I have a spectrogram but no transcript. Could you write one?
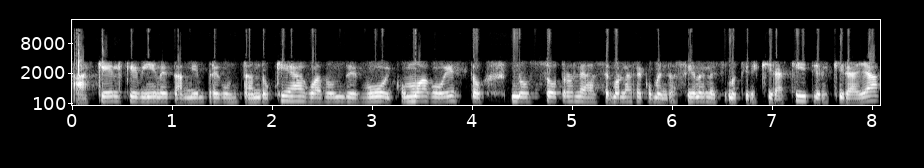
aquel que viene también preguntando qué hago, a dónde voy, cómo hago esto, nosotros les hacemos las recomendaciones, le decimos tienes que ir aquí, tienes que ir allá,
